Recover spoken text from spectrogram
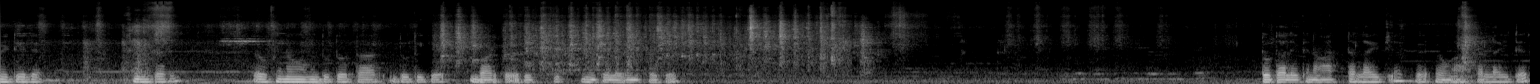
মিডিলে সেন্টারে। ওখানেও আমি দুটো তার দুদিকে বার করে দিচ্ছি মিডল এবং থেকে টোটাল এখানে আটটা লাইট লাগবে এবং আটটা লাইটের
